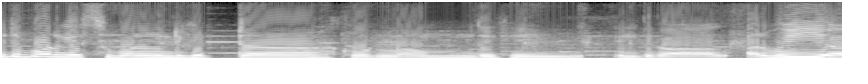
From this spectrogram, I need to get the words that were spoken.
এরপর গিয়ে সুপার মেডিকেটটা করলাম দেখে ইন্তেকাল। আর ভাইয়া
